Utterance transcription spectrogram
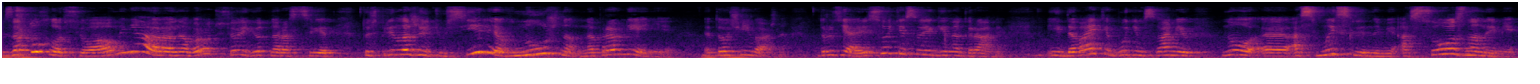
затухло все, а у меня наоборот все идет на расцвет. То есть приложить усилия в нужном направлении. Это очень важно. Друзья, рисуйте свои генограммы. И давайте будем с вами ну, э, осмысленными, осознанными,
